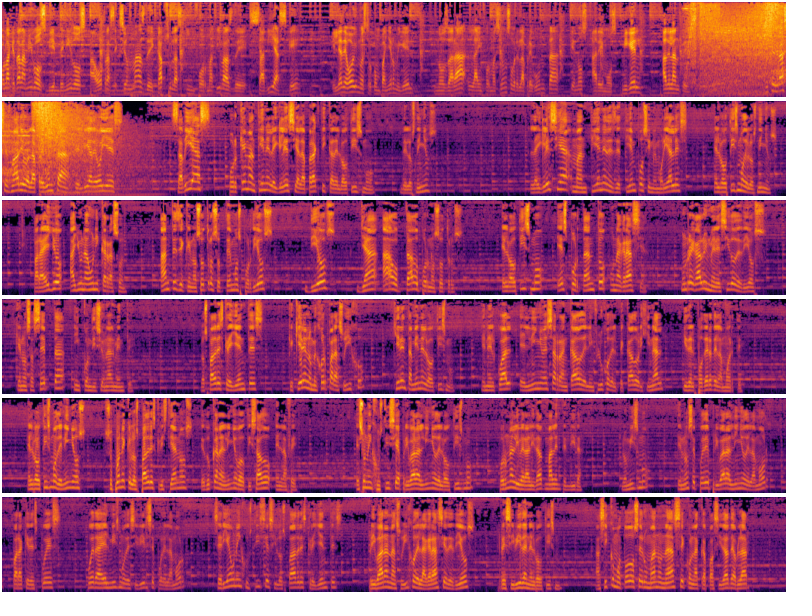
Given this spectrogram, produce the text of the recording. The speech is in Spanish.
Hola, ¿qué tal amigos? Bienvenidos a otra sección más de cápsulas informativas de ¿Sabías que? El día de hoy nuestro compañero Miguel nos dará la información sobre la pregunta que nos haremos. Miguel, adelante. Muchas gracias Mario. La pregunta del día de hoy es, ¿sabías por qué mantiene la iglesia la práctica del bautismo de los niños? La iglesia mantiene desde tiempos inmemoriales el bautismo de los niños. Para ello hay una única razón. Antes de que nosotros optemos por Dios, Dios ya ha optado por nosotros. El bautismo es por tanto una gracia, un regalo inmerecido de Dios, que nos acepta incondicionalmente. Los padres creyentes que quieren lo mejor para su hijo, quieren también el bautismo, en el cual el niño es arrancado del influjo del pecado original y del poder de la muerte. El bautismo de niños supone que los padres cristianos educan al niño bautizado en la fe. Es una injusticia privar al niño del bautismo por una liberalidad mal entendida. Lo mismo que no se puede privar al niño del amor para que después pueda él mismo decidirse por el amor, sería una injusticia si los padres creyentes privaran a su hijo de la gracia de Dios recibida en el bautismo. Así como todo ser humano nace con la capacidad de hablar,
